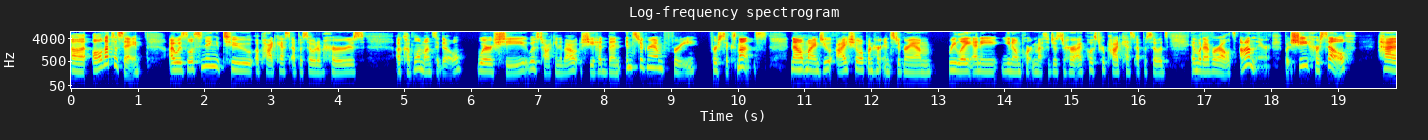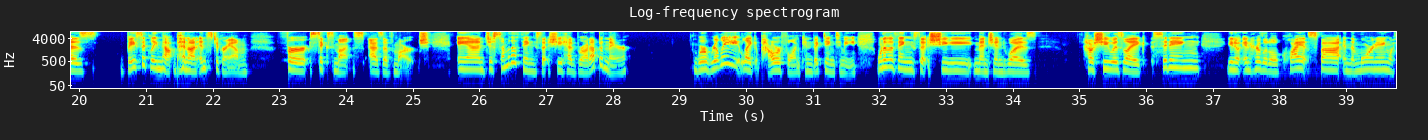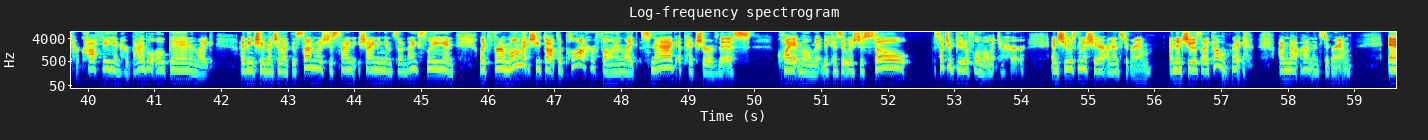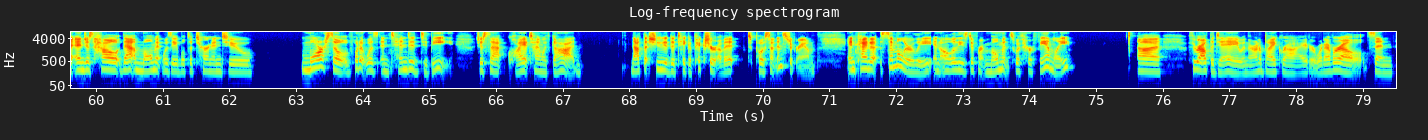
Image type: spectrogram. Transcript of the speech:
Uh, all that to say, I was listening to a podcast episode of hers a couple of months ago where she was talking about she had been Instagram free for six months. Now, mind you, I show up on her Instagram, relay any, you know, important messages to her. I post her podcast episodes and whatever else on there. But she herself has basically not been on Instagram for 6 months as of March. And just some of the things that she had brought up in there were really like powerful and convicting to me. One of the things that she mentioned was how she was like sitting, you know, in her little quiet spot in the morning with her coffee and her Bible open. And like, I think she had mentioned like the sun was just sign- shining in so nicely. And like for a moment, she thought to pull out her phone and like snag a picture of this quiet moment because it was just so, such a beautiful moment to her. And she was going to share on Instagram. And then she was like, oh, right, I'm not on Instagram. And, and just how that moment was able to turn into more so of what it was intended to be just that quiet time with God. Not that she needed to take a picture of it to post on Instagram. And kind of similarly, in all of these different moments with her family uh, throughout the day when they're on a bike ride or whatever else. And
